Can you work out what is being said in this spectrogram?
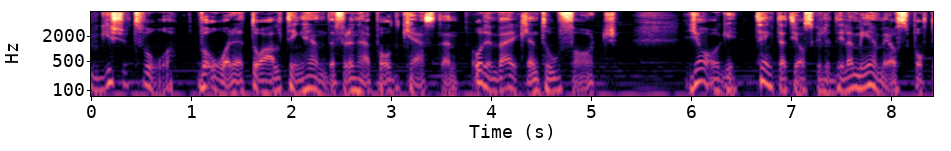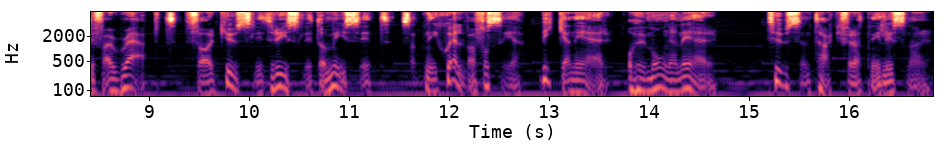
2022 var året då allting hände för den här podcasten och den verkligen tog fart. Jag tänkte att jag skulle dela med mig av Spotify Wrapped för kusligt, rysligt och mysigt så att ni själva får se vilka ni är och hur många ni är. Tusen tack för att ni lyssnar.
